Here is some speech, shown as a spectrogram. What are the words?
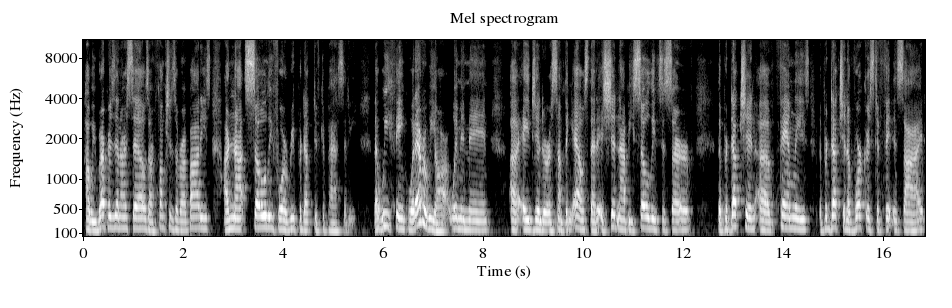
how we represent ourselves, our functions of our bodies are not solely for reproductive capacity. That we think whatever we are, women, men, uh, gender, or something else, that it should not be solely to serve the production of families, the production of workers to fit inside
